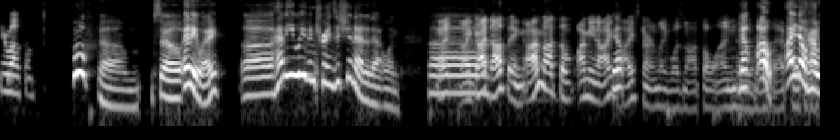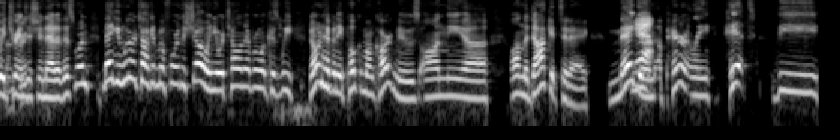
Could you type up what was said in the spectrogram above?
You're welcome. Whew. Um. So anyway, uh, how do you even transition out of that one? Uh, I, I got nothing. I'm not the. I mean, I Yep. I certainly was not the one. Who No, oh, that I know how we Pokemon transitioned out of this one. Megan, we were talking before the show, and you were telling everyone because we don't have any Pokemon card news on the uh on the docket today. Megan Yeah. apparently hit the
